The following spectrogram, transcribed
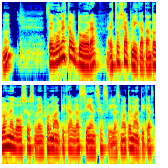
¿Mm? Según esta autora, esto se aplica tanto a los negocios, la informática, las ciencias y las matemáticas,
